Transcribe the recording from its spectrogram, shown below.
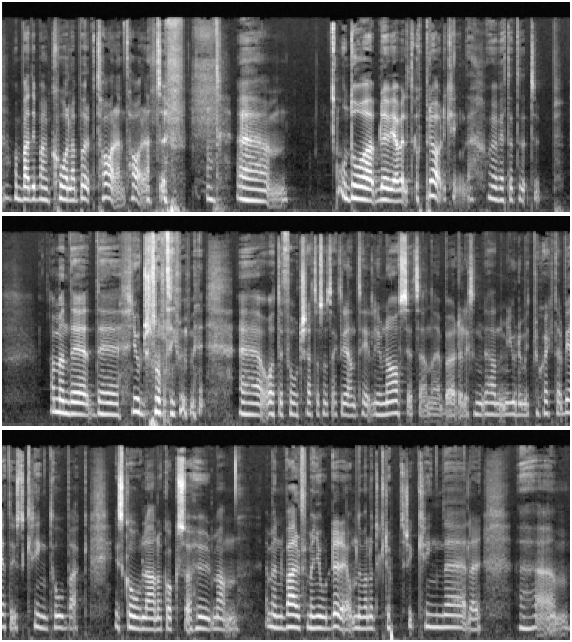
Mm. Och bara, det är bara en colaburk, ta den, ta den typ. Mm. Och då blev jag väldigt upprörd kring det. Och jag vet att det typ, ja men det, det gjorde någonting med mig. Eh, och att det fortsatte som sagt redan till gymnasiet sen när jag började, liksom, jag gjorde mitt projektarbete just kring tobak i skolan och också hur man, ja men varför man gjorde det, om det var något grupptryck kring det eller ehm,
